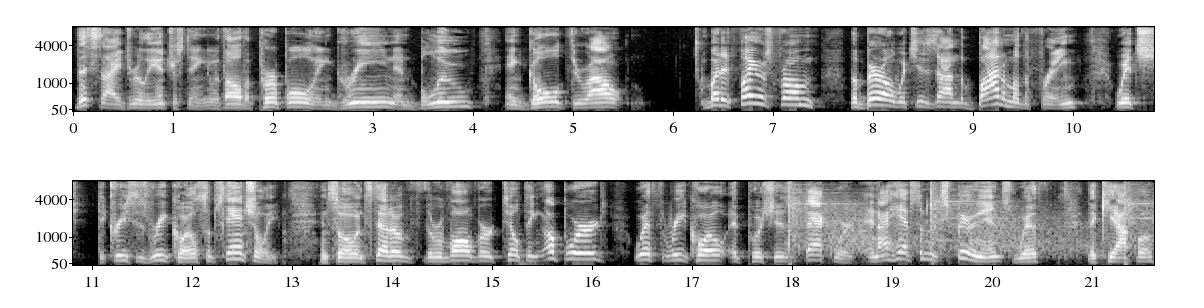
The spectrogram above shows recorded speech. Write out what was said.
This side's really interesting with all the purple and green and blue and gold throughout. But it fires from the barrel, which is on the bottom of the frame, which decreases recoil substantially. And so instead of the revolver tilting upward with recoil, it pushes backward. And I have some experience with the Chiappa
